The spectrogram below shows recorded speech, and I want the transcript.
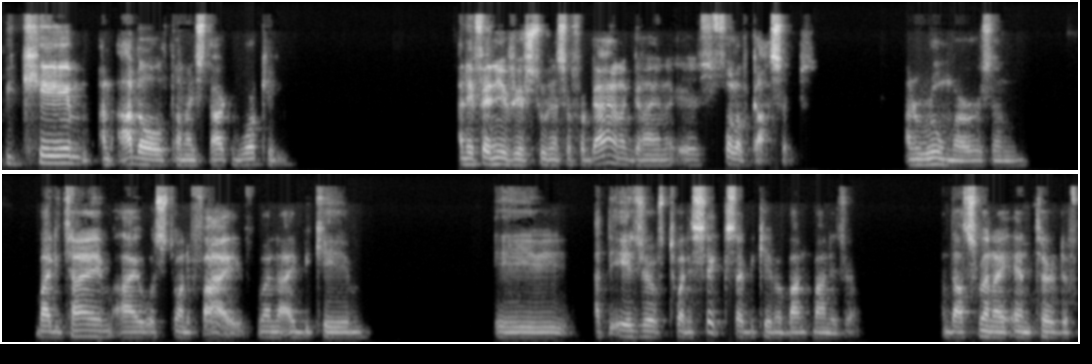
became an adult and I started working, and if any of your students are from Guyana, Guyana is full of gossips and rumors and by the time I was 25, when I became a, at the age of 26, I became a bank manager. And that's when I entered the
